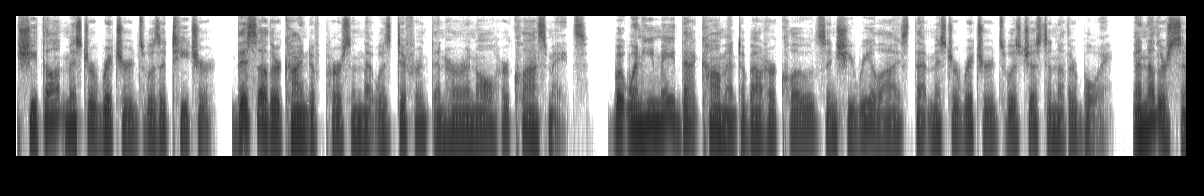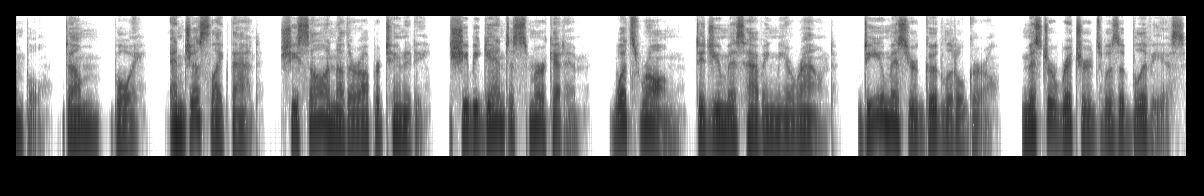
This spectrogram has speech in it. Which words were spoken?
She thought Mr. Richards was a teacher, this other kind of person that was different than her and all her classmates. But when he made that comment about her clothes and she realized that Mr. Richards was just another boy, another simple, dumb boy. And just like that, she saw another opportunity. She began to smirk at him. What's wrong? Did you miss having me around? Do you miss your good little girl? Mr. Richards was oblivious.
